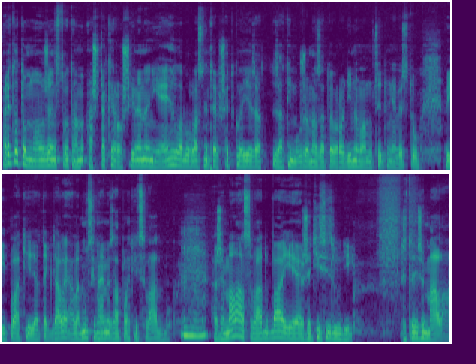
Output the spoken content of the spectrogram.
preto to množenstvo tam až také rozšírené nie je, lebo vlastne to je všetko ide za, za tým mužom a za tou rodinou a musí tú nevestu vyplatiť a tak ďalej, ale musí najmä zaplatiť svadbu. Uh-huh. A že malá svadba je, že tisíc ľudí. Že to je, že malá.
